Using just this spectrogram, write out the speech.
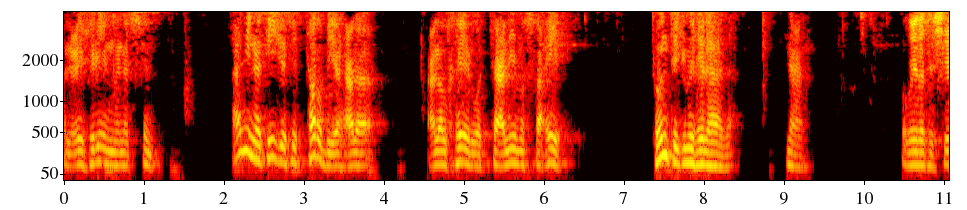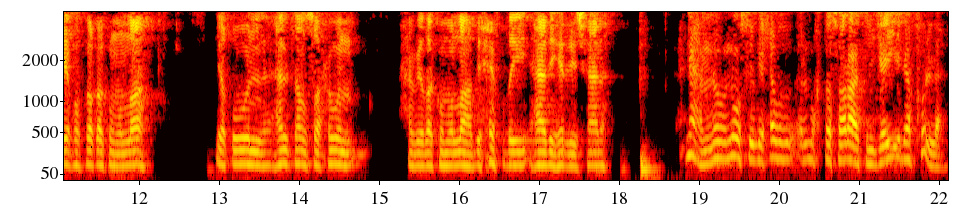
العشرين من السن. هذه نتيجة التربية على على الخير والتعليم الصحيح. تنتج مثل هذا. نعم. فضيلة الشيخ وفقكم الله يقول هل تنصحون حفظكم الله بحفظ هذه الرسالة. نعم نوصي بحفظ المختصرات الجيدة كلها.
